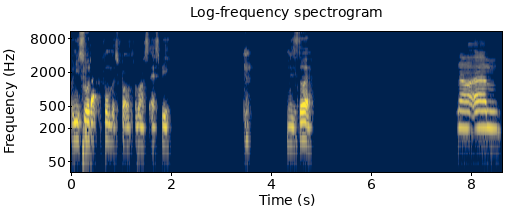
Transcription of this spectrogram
when you saw that performance from, from us, SB? Still there. No, um,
